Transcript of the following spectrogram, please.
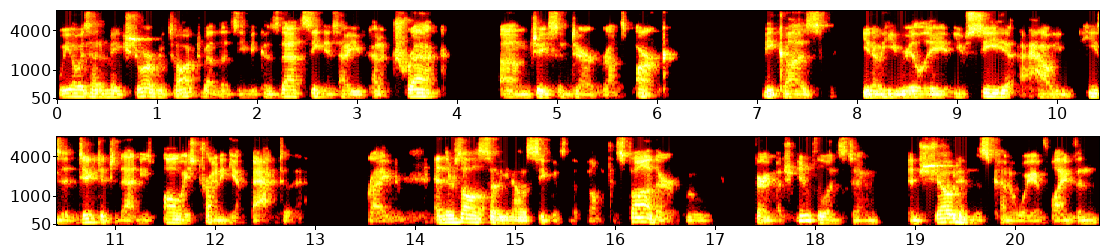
we always had to make sure we talked about that scene because that scene is how you kind of track um, Jason Derek Brown's arc. Because you know he really you see how he, he's addicted to that and he's always trying to get back to that right? And there's also you know a sequence in the film with his father who very much influenced him and showed him this kind of way of life. And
